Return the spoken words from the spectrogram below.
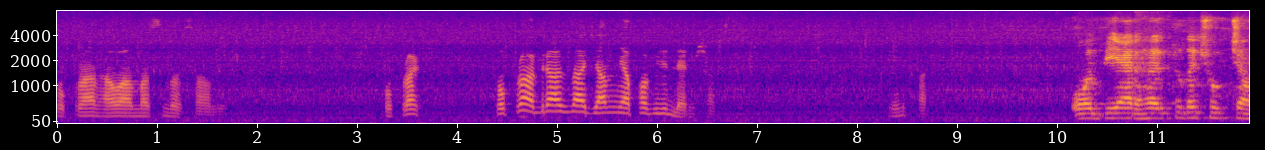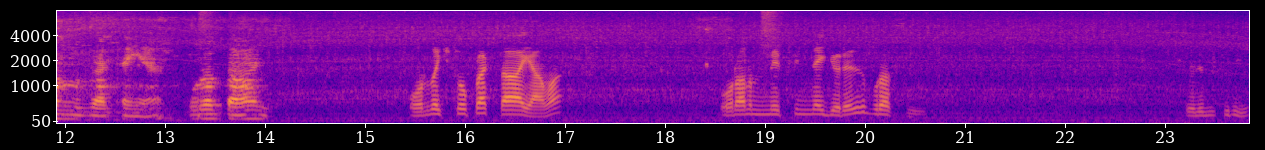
Toprağın hava almasını da sağlıyor. Toprak toprağı biraz daha canlı yapabilirlermiş aslında. Yeni fark. O diğer haritada çok canlı zaten ya. Burası daha iyi. Oradaki toprak daha iyi ama oranın map'ine göre de burası iyi. Böyle bir sürü iyi.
